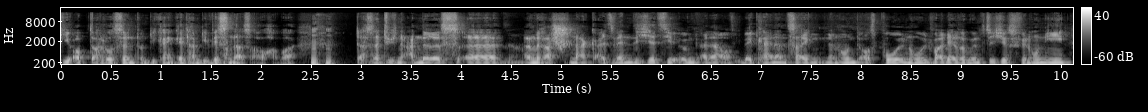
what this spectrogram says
die obdachlos sind und die kein Geld haben, die wissen das auch. Aber mhm. das ist natürlich ein anderes, äh, ja. anderer Schnack, als wenn sich jetzt hier irgendeiner auf eBay Kleinanzeigen einen Hund aus Polen holt, weil der so günstig ist für einen Huni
